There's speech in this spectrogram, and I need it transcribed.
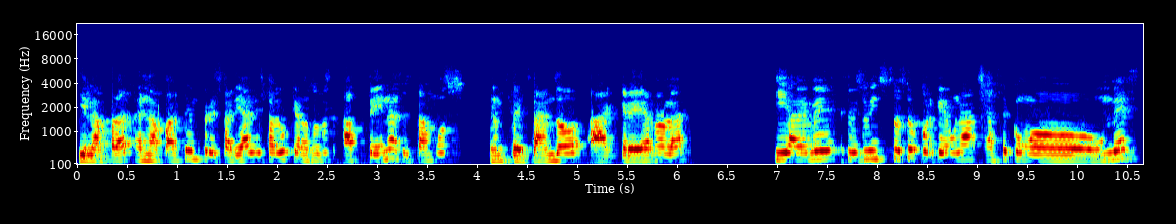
Y en la, en la parte empresarial es algo que nosotros apenas estamos empezando a creérnosla. Y a mí me hizo bien chistoso porque una, hace como un mes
